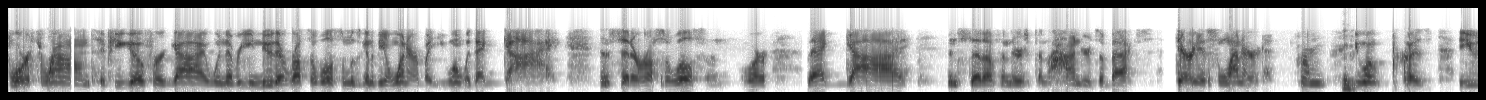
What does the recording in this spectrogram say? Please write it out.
fourth round. If you go for a guy, whenever you knew that Russell Wilson was going to be a winner, but you went with that guy instead of Russell Wilson, or that guy instead of, and there's been hundreds of backs, Darius Leonard from you went because you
